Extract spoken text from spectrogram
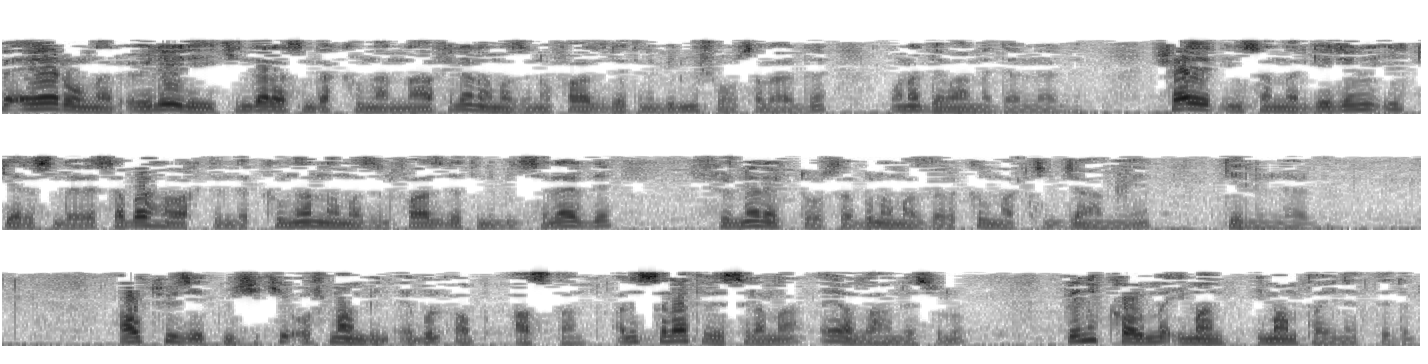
Ve eğer onlar öğle ile ikindi arasında kılınan nafile namazının faziletini bilmiş olsalardı ona devam ederlerdi. Şayet insanlar gecenin ilk yarısında ve sabah vaktinde kılınan namazın faziletini bilselerdi sürünerek de olsa bu namazları kılmak için camiye gelirlerdi. 672 Osman bin Ebul Aslan Aleyhisselatü Vesselam'a Ey Allah'ın Resulü beni kavme imam, imam tayin et dedim.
